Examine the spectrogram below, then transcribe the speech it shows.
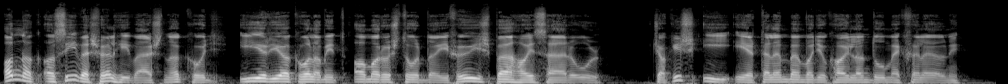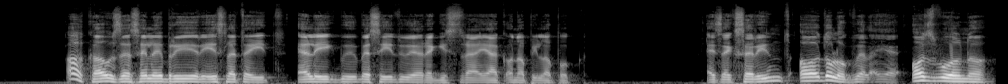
Annak a szíves felhívásnak, hogy írjak valamit a marostordai főispán hajszáról, csak is így értelemben vagyok hajlandó megfelelni. A causa celebré részleteit elég bőbeszédűen regisztrálják a napilapok. Ezek szerint a dolog veleje az volna,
